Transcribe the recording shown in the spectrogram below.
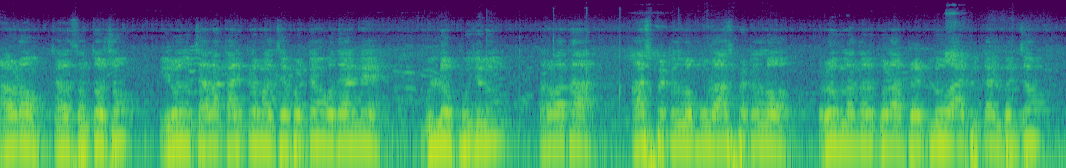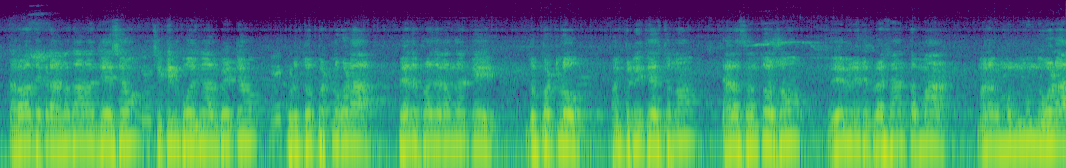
రావడం చాలా సంతోషం. ఈరోజు చాలా కార్యక్రమాలు చేపట్టాం. ఉదయాన్నే గుళ్ళో పూజలు తర్వాత హాస్పిటల్లో మూడు హాస్పిటల్లో రోగులందరూ కూడా బ్రెడ్లు ఆపిల్ కాయలు పంచాం. తర్వాత ఇక్కడ అన్నదానం చేసాం చికెన్ భోజనాలు పెట్టాం. ఇప్పుడు దుప్పట్లు కూడా పేద ప్రజలందరికీ దుప్పట్లు పంపిణీ చేస్తున్నాం. చాలా సంతోషం. వేమిరెడ్డి ప్రశాంతమ్మ మనకు మున్ముందు కూడా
